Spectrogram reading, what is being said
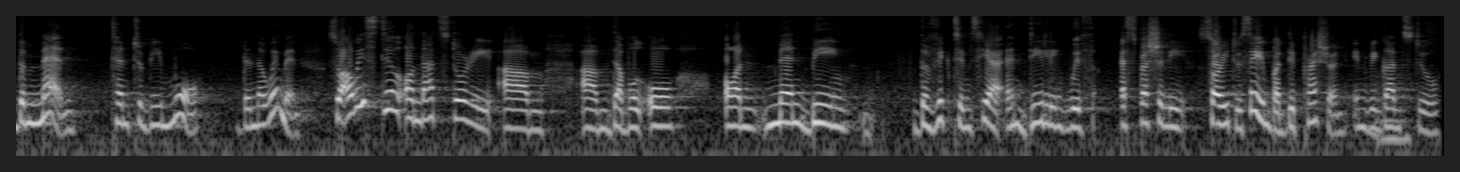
the men tend to be more than the women. So are we still on that story, um, um, double O, on men being the victims here and dealing with, especially, sorry to say, but depression in regards to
